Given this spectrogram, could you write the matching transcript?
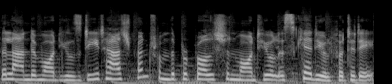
The lander module's detachment from the propulsion module is scheduled for today,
